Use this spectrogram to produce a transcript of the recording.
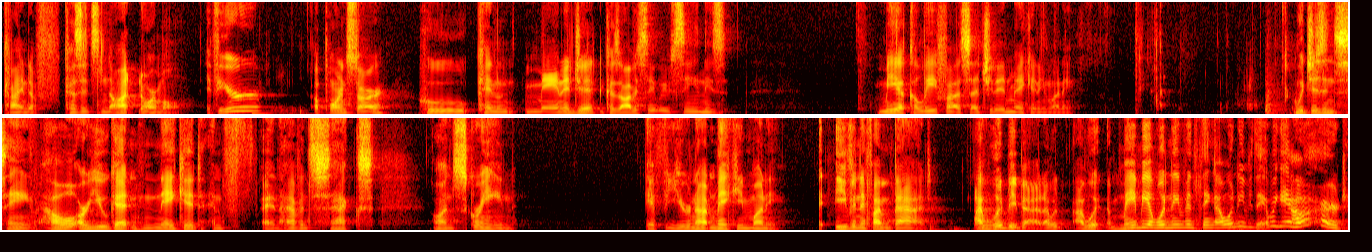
kind of, because it's not normal. If you're a porn star who can manage it, because obviously we've seen these. Mia Khalifa said she didn't make any money, which is insane. How are you getting naked and f- and having sex on screen if you're not making money? Even if I'm bad, I would be bad. I would. I would. Maybe I wouldn't even think. I wouldn't even think I would get hard.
